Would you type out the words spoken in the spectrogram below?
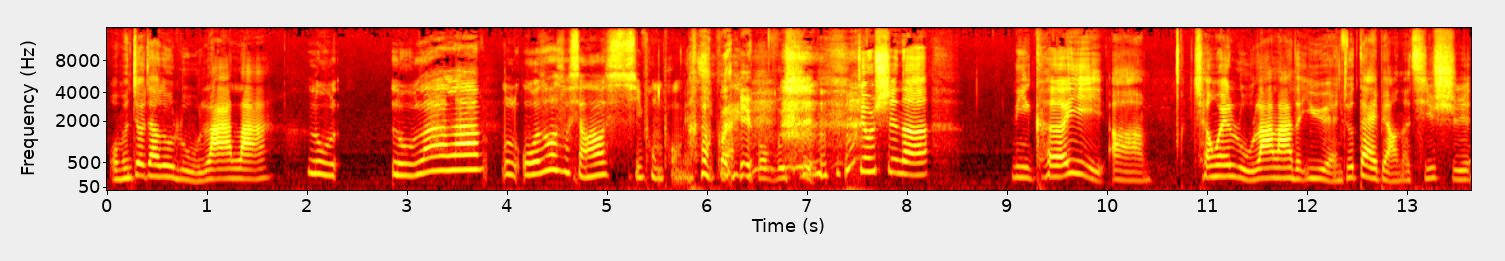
我们就叫做鲁拉拉。鲁鲁拉拉，我我为什么想到喜鹏鹏？奇怪，我不是，就是呢，你可以啊、呃、成为鲁拉拉的一员，就代表呢，其实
